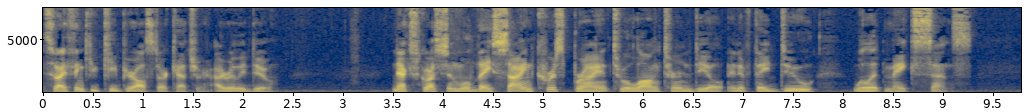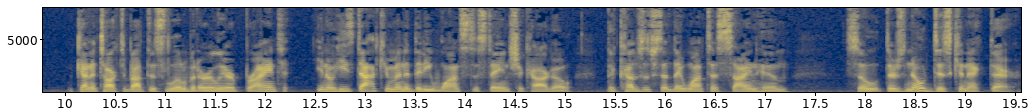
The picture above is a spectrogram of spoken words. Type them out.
So I think you keep your all star catcher. I really do. Next question Will they sign Kris Bryant to a long term deal? And if they do, will it make sense? We kind of talked about this a little bit earlier. Bryant, you know, he's documented that he wants to stay in Chicago. The Cubs have said they want to sign him, so there's no disconnect there.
